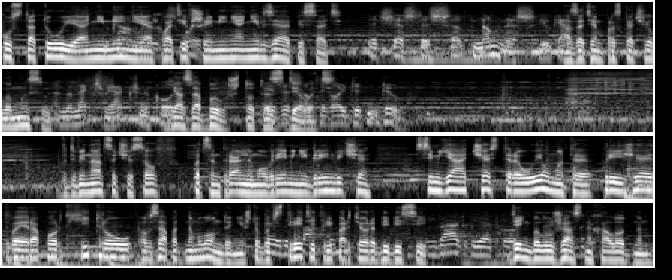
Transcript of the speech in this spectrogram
Пустоту и онемение, охватившее меня, нельзя описать. А затем проскочила мысль. Я забыл что-то сделать. В 12 часов по центральному времени Гринвича семья Честера Уилмота приезжает в аэропорт Хитроу в западном Лондоне, чтобы встретить репортера BBC. День был ужасно холодным.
